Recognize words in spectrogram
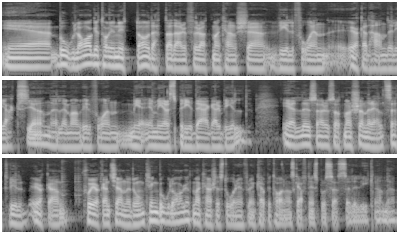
Eh, bolaget har ju nytta av detta därför att man kanske vill få en ökad handel i aktien eller man vill få en mer, en mer spridd ägarbild. Eller så är det så att man generellt sett vill öka, få ökad kännedom kring bolaget. Man kanske står inför en kapitalanskaffningsprocess eller liknande.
